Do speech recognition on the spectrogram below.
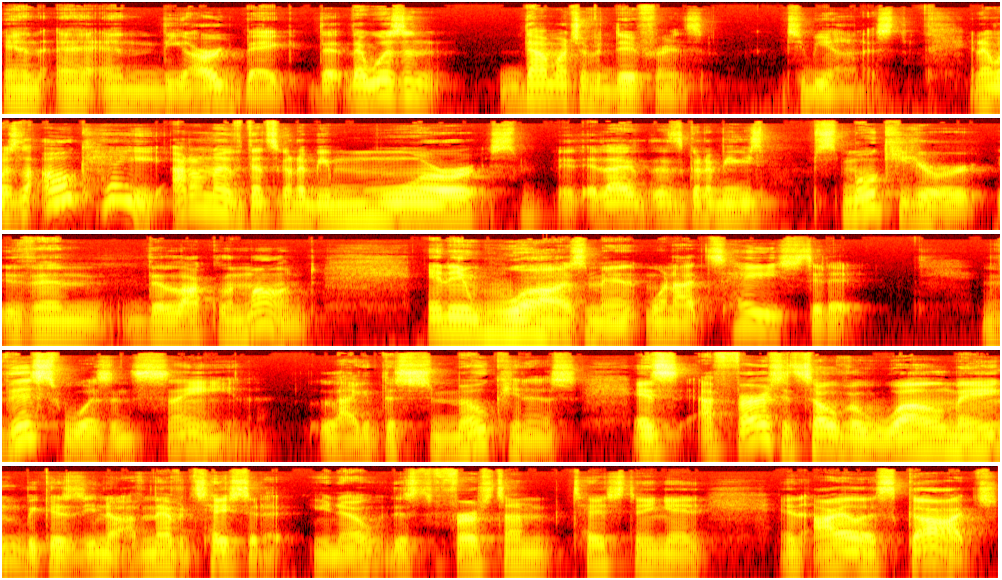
and and, and the Ardbeg, that there wasn't that much of a difference, to be honest. And I was like, okay, I don't know if that's gonna be more, like that's gonna be smokier than the Loch Lomond, and it was, man. When I tasted it, this was insane like the smokiness it's at first it's overwhelming because you know i've never tasted it you know this is the first time tasting an an Islay Scotch,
